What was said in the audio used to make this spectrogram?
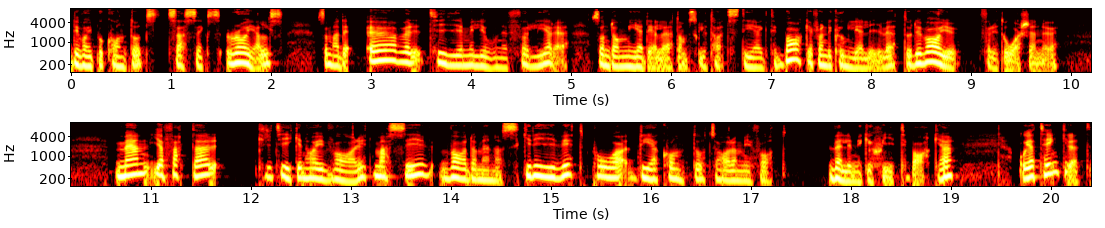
det var ju på kontot Sussex Royals som hade över 10 miljoner följare som de meddelade att de skulle ta ett steg tillbaka från det kungliga livet och det var ju för ett år sedan nu. Men jag fattar, kritiken har ju varit massiv. Vad de än har skrivit på det kontot så har de ju fått väldigt mycket skit tillbaka. Och jag tänker att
